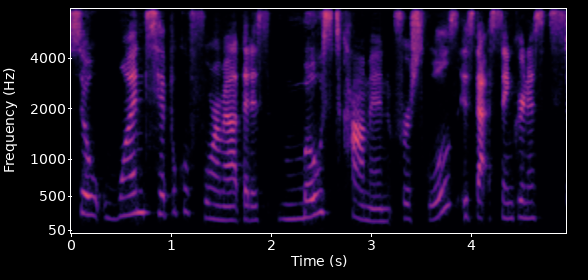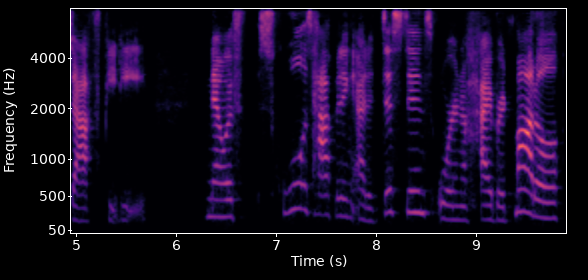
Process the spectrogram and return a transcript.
So, one typical format that is most common for schools is that synchronous staff PD. Now, if school is happening at a distance or in a hybrid model,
